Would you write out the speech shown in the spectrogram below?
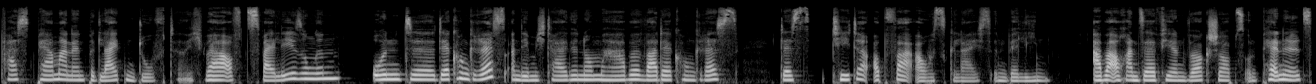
fast permanent begleiten durfte. Ich war auf zwei Lesungen und äh, der Kongress, an dem ich teilgenommen habe, war der Kongress des Täter-Opfer-Ausgleichs in Berlin aber auch an sehr vielen Workshops und Panels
